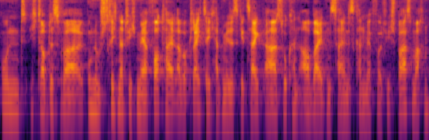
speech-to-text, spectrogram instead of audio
Und ich glaube, das war unterm Strich natürlich mehr Vorteil, aber gleichzeitig hat mir das gezeigt, ah, so kann Arbeiten sein, das kann mir voll viel Spaß machen.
